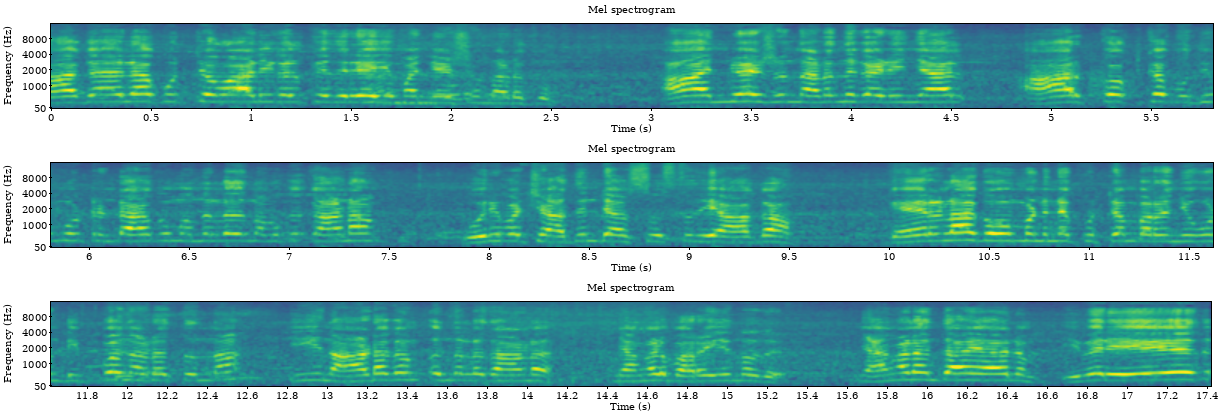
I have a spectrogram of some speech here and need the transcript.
സകല കുറ്റവാളികൾക്കെതിരെയും അന്വേഷണം നടക്കും. ആ അന്വേഷണം നടന്നു കഴിഞ്ഞാൽ ആർക്കൊക്കെ ബുദ്ധിമുട്ടുണ്ടാകും എന്നുള്ളത് നമുക്ക് കാണാം. ഒരുപക്ഷെ അതിന്റെ അസ്വസ്ഥതയാകാം. കേരള ഗവൺമെന്റിനെ കുറ്റം പറഞ്ഞുകൊണ്ട് ഇപ്പോൾ നടത്തുന്ന ഈ നാടകം എന്നുള്ളതാണ് ഞങ്ങൾ പറയുന്നത്. ഞങ്ങളെന്തായാലും ഇവരേത്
